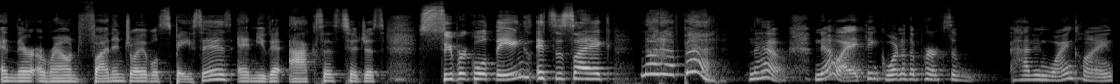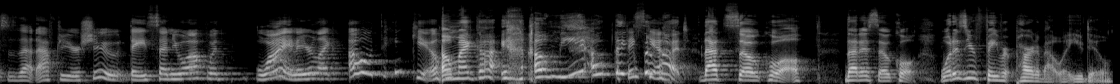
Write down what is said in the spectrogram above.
and they're around fun, enjoyable spaces and you get access to just super cool things, it's just like not half bad. No, no. I think one of the perks of having wine clients is that after your shoot, they send you off with wine, and you're like, oh, thank you. Oh my God. Oh, me? Oh, thanks Thank so you. much. That's so cool. That is so cool. What is your favorite part about what you do?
